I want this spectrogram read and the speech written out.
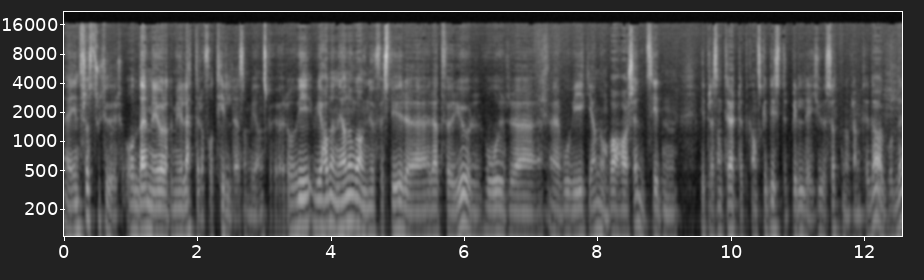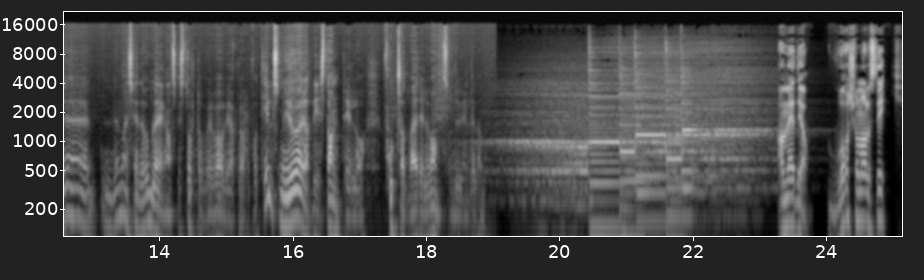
eh, infrastruktur, og dermed gjør at det er mye lettere å få til det som vi ønsker å gjøre. Og vi, vi hadde en gjennomgang nå for styret rett før jul hvor, eh, hvor vi gikk gjennom hva har skjedd siden vi presenterte et ganske dystert bilde i 2017 og frem til i dag. Og det, det må jeg si, da ble jeg ganske stolt over hva vi har klart å få til, som gjør at vi er i stand til å fortsatt være relevant, som du innleda med. Amedia. Vår journalistikk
